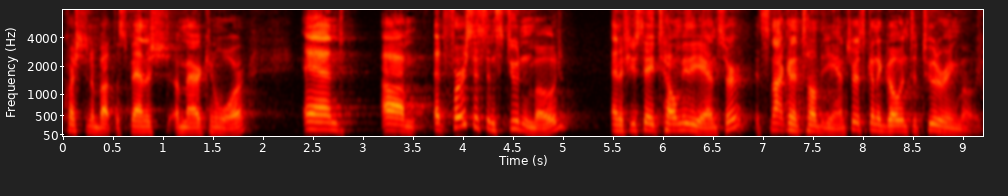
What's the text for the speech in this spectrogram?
question about the Spanish American War. And um, at first, it's in student mode. And if you say, Tell me the answer, it's not going to tell the answer. It's going to go into tutoring mode.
